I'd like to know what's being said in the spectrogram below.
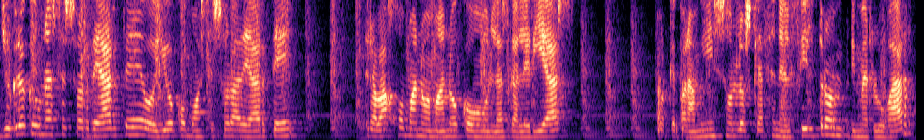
Yo creo que un asesor de arte o yo como asesora de arte trabajo mano a mano con las galerías porque para mí son los que hacen el filtro en primer lugar.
